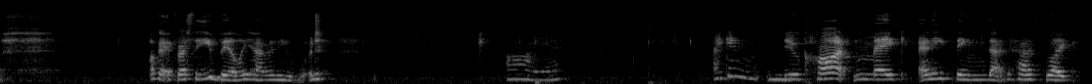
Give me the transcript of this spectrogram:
Okay, firstly, you barely have any wood. Oh yeah. I can. You can't make anything that has like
